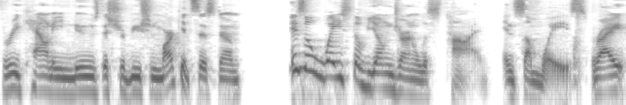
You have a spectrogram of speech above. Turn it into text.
three county news distribution market system is a waste of young journalists' time in some ways, right?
